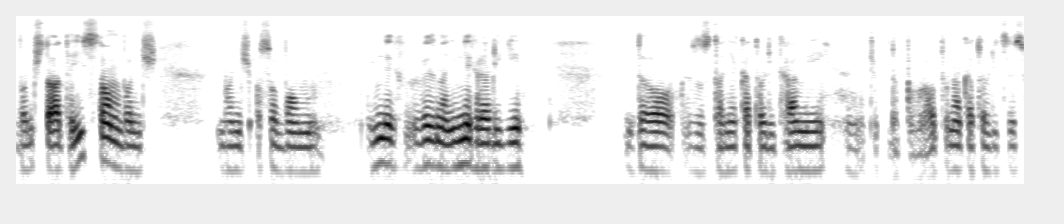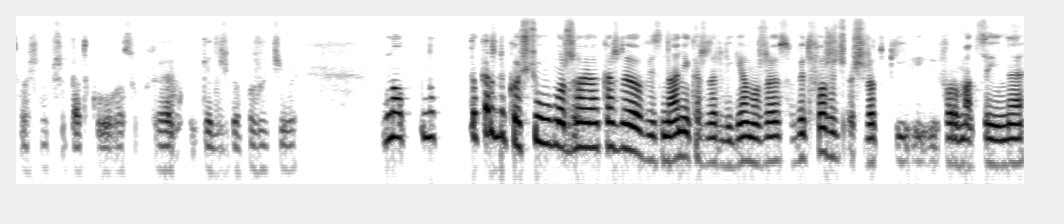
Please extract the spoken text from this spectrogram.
bądź to ateistom, bądź, bądź osobom innych wyznań, innych religii do zostania katolikami, czy do powrotu na katolicyzm właśnie w przypadku osób, które kiedyś go porzuciły. No, no to każdy kościół może, każde wyznanie, każda religia może sobie tworzyć ośrodki formacyjne,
